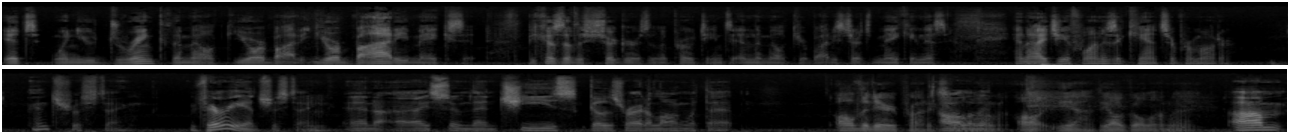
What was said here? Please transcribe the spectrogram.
It's when you drink the milk, your body, your body makes it because of the sugars and the proteins in the milk. Your body starts making this, and IGF one is a cancer promoter. Interesting. Very interesting. Mm-hmm. And I assume then cheese goes right along with that. All the dairy products. All of it. All, yeah, they all go along with it. Um,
